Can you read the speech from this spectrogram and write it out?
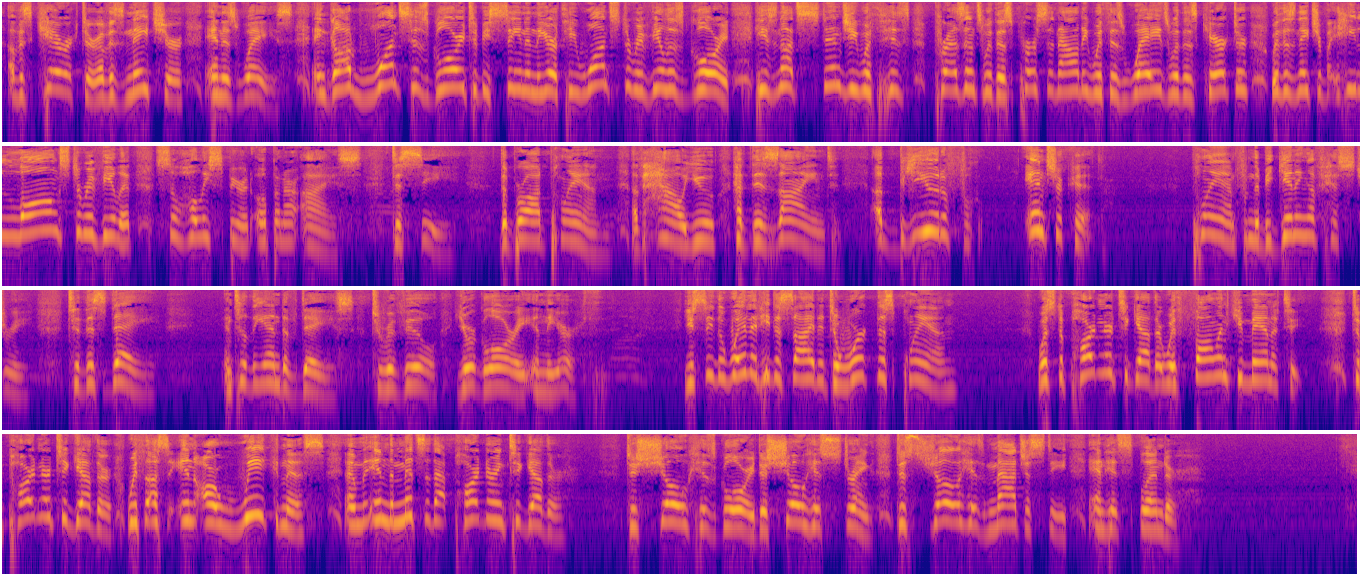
of his character, of his nature, and his ways. And God wants his glory to be seen in the earth. He wants to reveal his glory. He's not stingy with his presence, with his personality, with his ways, with his character, with his nature, but he longs to reveal it. So, Holy Spirit, open our eyes to see the broad plan of how you have designed a beautiful, intricate plan from the beginning of history to this day until the end of days to reveal your glory in the earth. You see, the way that he decided to work this plan was to partner together with fallen humanity, to partner together with us in our weakness, and in the midst of that partnering together, to show his glory, to show his strength, to show his majesty and his splendor.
